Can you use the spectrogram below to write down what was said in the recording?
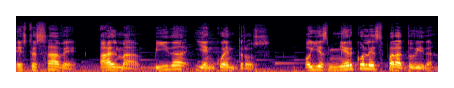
Esto es Ave, Alma, Vida y Encuentros. Hoy es miércoles para tu vida.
